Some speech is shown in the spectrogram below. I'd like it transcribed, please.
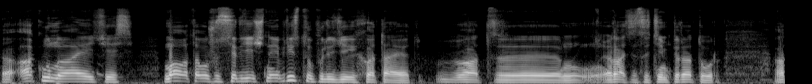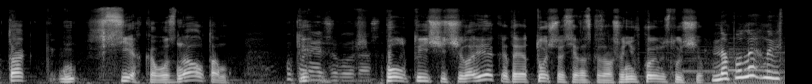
окунаетесь. Мало того, что сердечные приступы людей хватает от э, разницы температур, а так м, всех, кого знал, там Попереджували нашу. полтысячи человек, это я точно всем рассказал, что ни в коем случае. Наполегливість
